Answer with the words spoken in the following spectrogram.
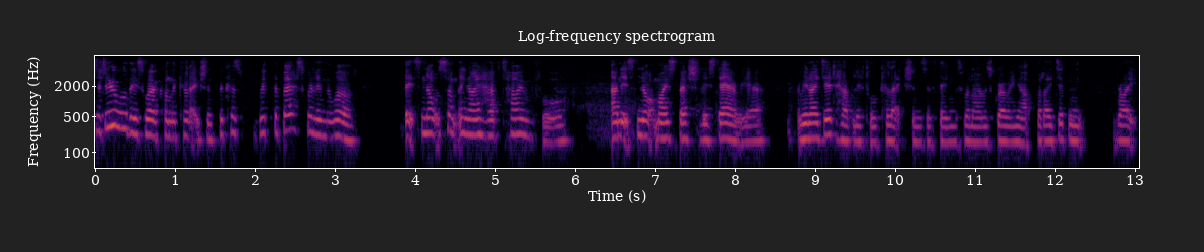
to do all this work on the collections because with the best will in the world, it's not something I have time for and it's not my specialist area. I mean, I did have little collections of things when I was growing up, but I didn't write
